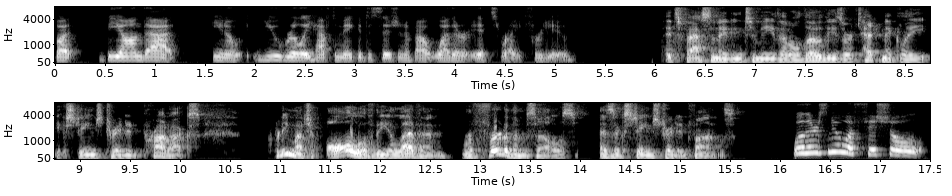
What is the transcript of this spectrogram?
But beyond that, you know, you really have to make a decision about whether it's right for you. It's fascinating to me that although these are technically exchange traded products, pretty much all of the 11 refer to themselves as exchange traded funds. Well, there's no official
